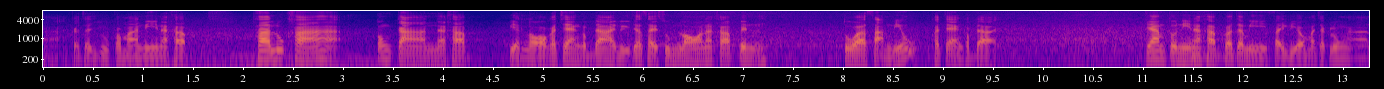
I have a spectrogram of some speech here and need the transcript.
อ่าก็จะอยู่ประมาณนี้นะครับ ถ้าลูกค้าต้องการนะครับ เปลี่ยนล้อก็แจ้งกับได้ หรือจะใส่ซุ้มล้อนะครับ เป็นตัว 3 นิ้วก็แจ้งกับได้ แก้มตัวนี้นะครับก็จะมีไฟเลี้ยวมาจากโรงงาน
